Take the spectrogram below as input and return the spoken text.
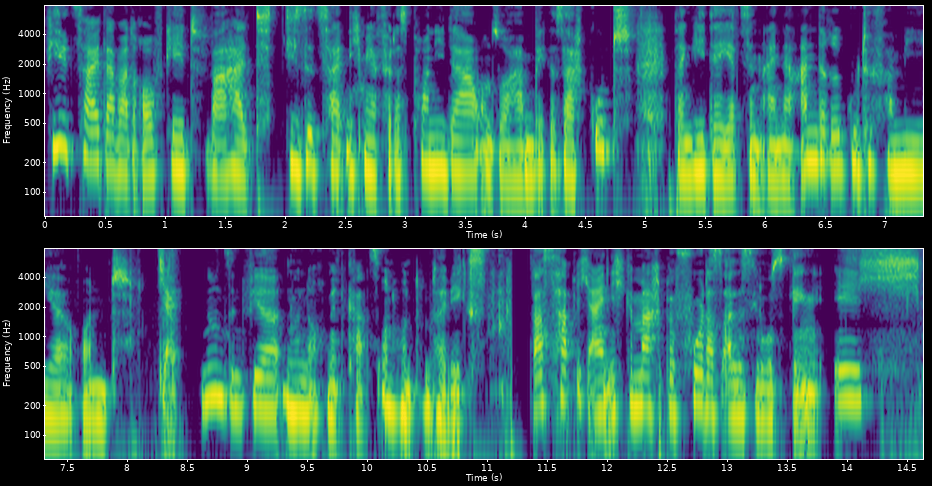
viel Zeit aber drauf geht, war halt diese Zeit nicht mehr für das Pony da. Und so haben wir gesagt, gut, dann geht er jetzt in eine andere gute Familie. Und ja, nun sind wir nur noch mit Katz und Hund unterwegs. Was habe ich eigentlich gemacht, bevor das alles losging? Ich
